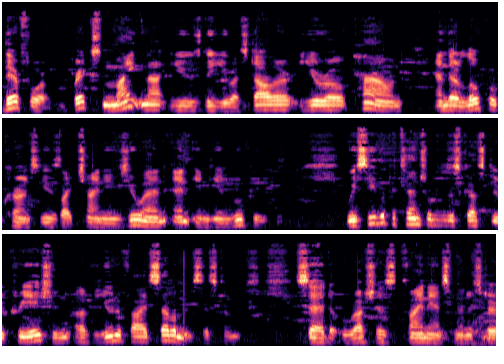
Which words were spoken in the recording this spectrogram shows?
Therefore, BRICS might not use the US dollar, euro, pound, and their local currencies like Chinese yuan and Indian rupee. We see the potential to discuss the creation of unified settlement systems, said Russia's finance minister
